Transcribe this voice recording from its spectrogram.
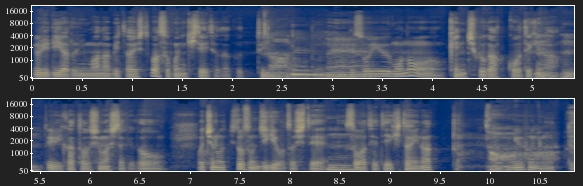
よりリアルに学びたい人はそこに来ていただくっていう。なるほどね。でそういうものを建築学校的なという言い方をしましたけどうちの一つの事業として育てていきたいなというふうに思って。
